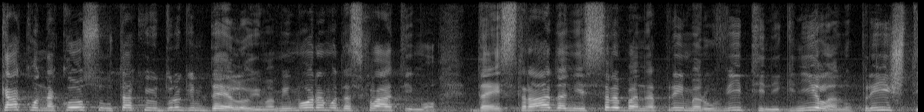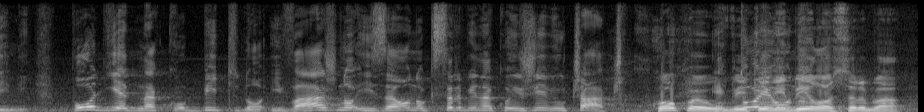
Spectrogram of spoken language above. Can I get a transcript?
kako na Kosovu, tako i u drugim delovima. Mi moramo da shvatimo da je stradanje Srba, na primjer, u Vitini, Gnjilanu, Prištini, podjednako bitno i važno i za onog Srbina koji živi u Čačku. Koliko je u e, Vitini ono... bilo Srba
